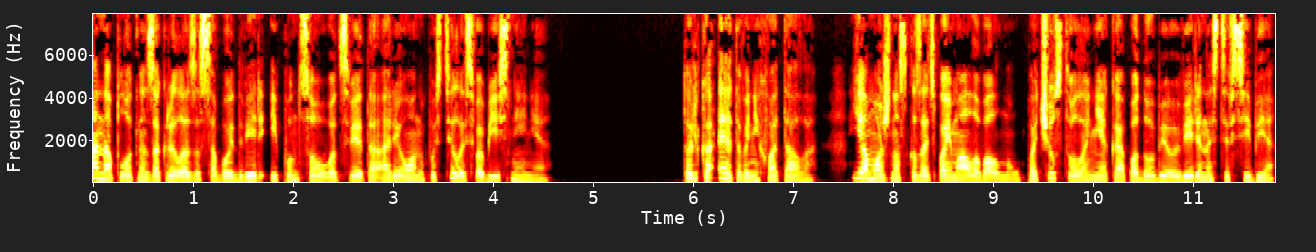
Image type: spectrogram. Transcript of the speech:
Она плотно закрыла за собой дверь, и пунцового цвета Орион пустилась в объяснение. Только этого не хватало. Я, можно сказать, поймала волну, почувствовала некое подобие уверенности в себе.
